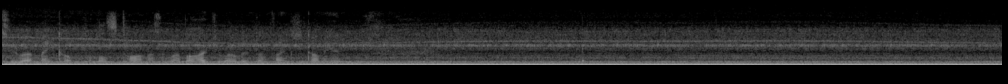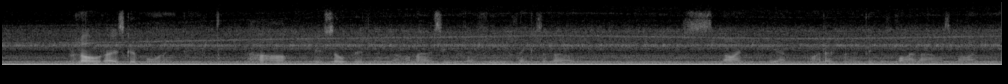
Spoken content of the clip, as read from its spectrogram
to uh, make up for lost time as it were. But I hope you're well, Linda. Thanks for coming in. Lol, that is good morning. Haha, it's all good, Linda. I know it's evening for you. Think it's about s- 9 pm? I don't know. I think it's 5 hours behind you.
